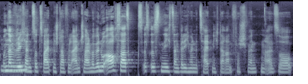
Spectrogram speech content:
Und mhm. dann würde ich mhm. dann zur zweiten Staffel einschalten. Aber wenn du auch sagst, es ist nichts, dann werde ich meine Zeit nicht daran verschwenden. Also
